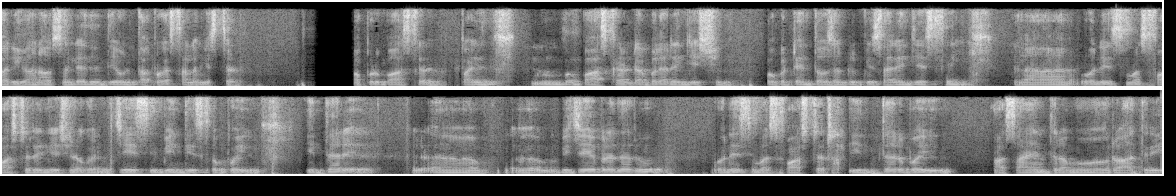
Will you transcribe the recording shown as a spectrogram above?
వరిగాన అవసరం లేదు. దేవుడు తప్పక స్థలం ఇస్తాడు. అప్పుడు భాస్కర్ భాస్కర్ డబ్బులు అరేంజ్ చేసిండు. ఒక టెన్ థౌసండ్ రూపీస్ అరేంజ్ చేస్తే ఒనేసిమస్ ఫాస్ట్ అరేంజ్ చేసి ఒక జేసీబీని తీసుకుపోయి ఇద్దరే విజయ బ్రదరు ఒనేసిమస్ ఫాస్టర్. ఇద్దరు పోయి ఆ సాయంత్రము రాత్రి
